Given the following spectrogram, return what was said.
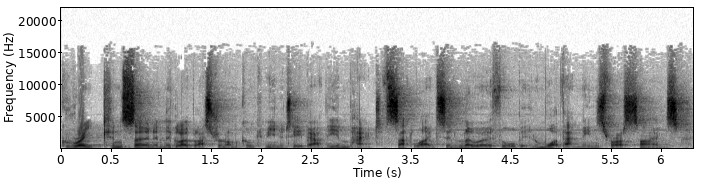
great concern in the global astronomical community about the impact of satellites in low Earth orbit and what that means for our science.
